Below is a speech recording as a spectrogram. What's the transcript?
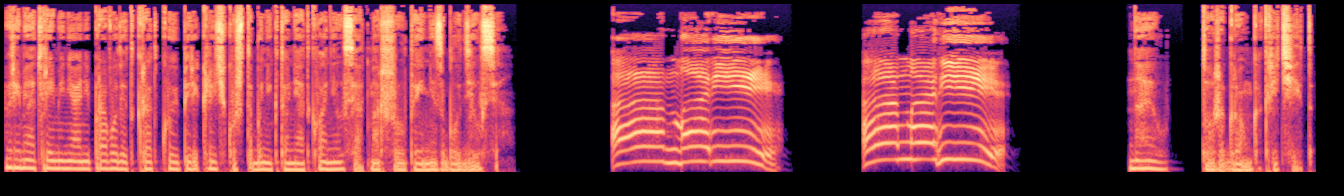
Время от времени они проводят краткую перекличку, чтобы никто не отклонился от маршрута и не заблудился. «Ан-Мари! Ан-Мари!» Найл тоже громко кричит.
